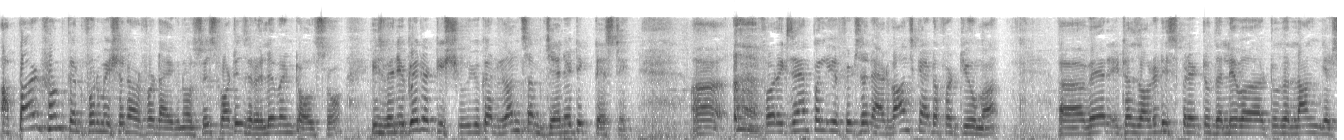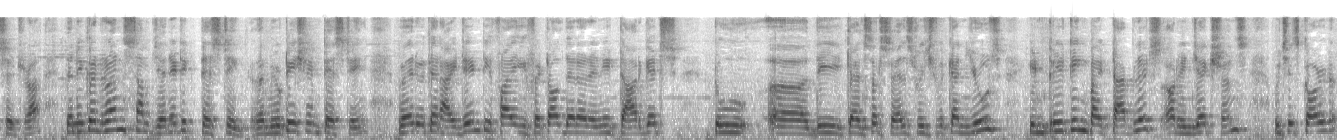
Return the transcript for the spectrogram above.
Apart from confirmation of a diagnosis, what is relevant also is when you get a tissue, you can run some genetic testing. Uh, for example, if it's an advanced kind of a tumor, uh, where it has already spread to the liver, to the lung, etc., then you can run some genetic testing, the mutation testing, where you can identify if at all there are any targets to uh, the cancer cells which we can use in treating by tablets or injections which is called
